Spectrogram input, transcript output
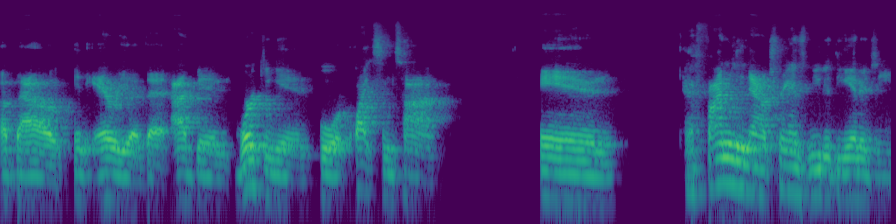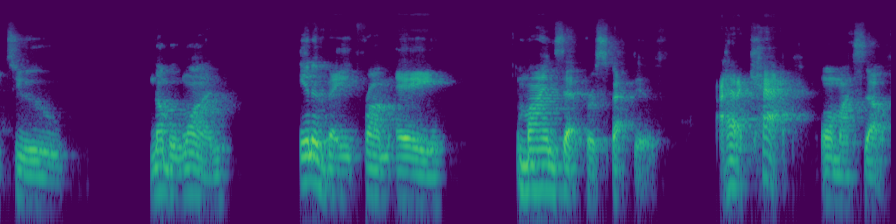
about an area that I've been working in for quite some time and have finally now transmuted the energy to number one, innovate from a mindset perspective, I had a cap on myself,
